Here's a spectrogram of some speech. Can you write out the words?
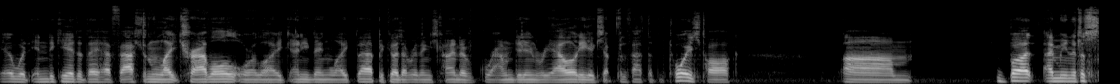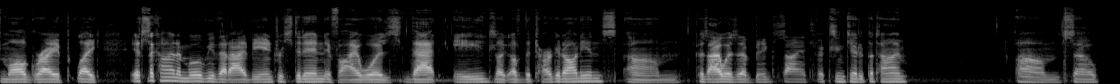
would indicate that they have fast and light travel or like anything like that because everything's kind of grounded in reality except for the fact that the toys talk. Um, but I mean, it's a small gripe. Like, it's the kind of movie that I'd be interested in if I was that age, like of the target audience. Um, because I was a big science fiction kid at the time. Um, so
